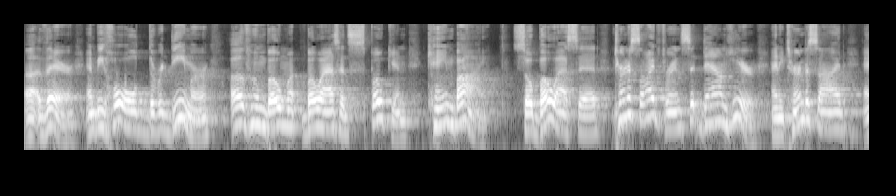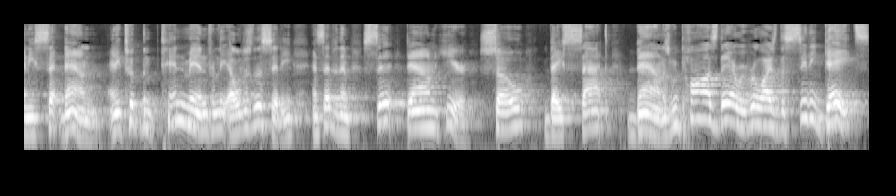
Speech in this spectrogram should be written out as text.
uh, there. And behold, the Redeemer, of whom Boaz had spoken, came by. So Boaz said, Turn aside, friend, sit down here. And he turned aside and he sat down. And he took the ten men from the elders of the city and said to them, Sit down here. So they sat down. As we pause there, we realize the city gates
